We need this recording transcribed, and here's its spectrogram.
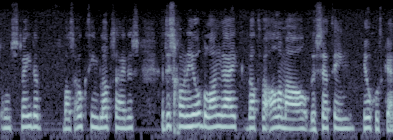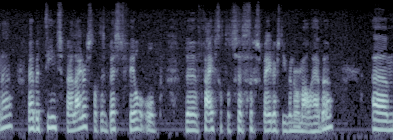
Ons tweede was ook 10 bladzijden. Het is gewoon heel belangrijk dat we allemaal de setting heel goed kennen. We hebben 10 spelleiders, dat is best veel op de 50 tot 60 spelers die we normaal hebben. Ehm,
